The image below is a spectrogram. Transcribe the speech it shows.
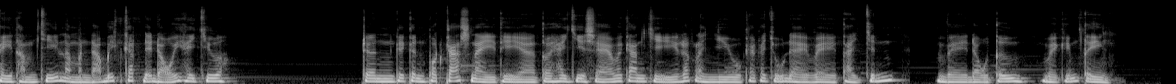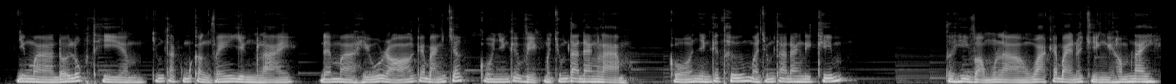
Hay thậm chí là mình đã biết cách để đổi hay chưa? Trên cái kênh podcast này thì à, tôi hay chia sẻ với các anh chị rất là nhiều các cái chủ đề về tài chính, về đầu tư, về kiếm tiền. Nhưng mà đôi lúc thì à, chúng ta cũng cần phải dừng lại để mà hiểu rõ cái bản chất của những cái việc mà chúng ta đang làm, của những cái thứ mà chúng ta đang đi kiếm. Tôi hy vọng là qua cái bài nói chuyện ngày hôm nay,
